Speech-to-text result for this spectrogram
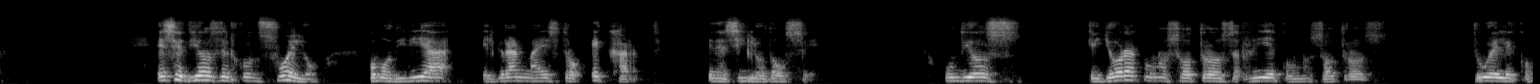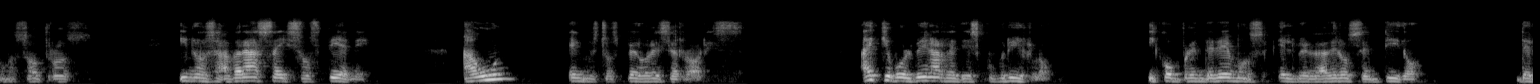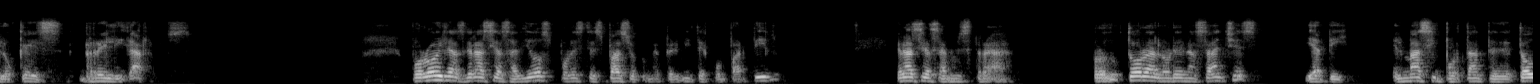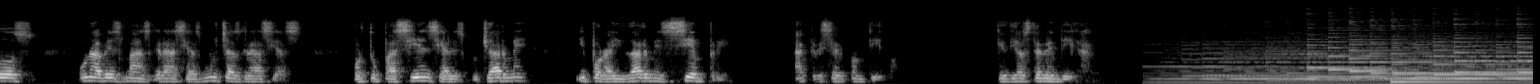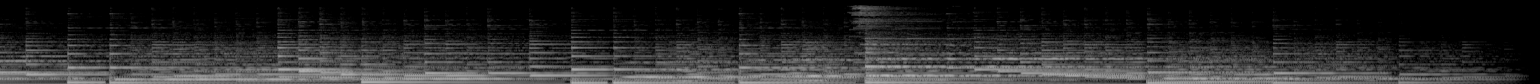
ese Dios del consuelo, como diría el gran maestro Eckhart en el siglo XII. Un Dios que llora con nosotros, ríe con nosotros, duele con nosotros y nos abraza y sostiene, aún en nuestros peores errores. Hay que volver a redescubrirlo y comprenderemos el verdadero sentido de lo que es religarnos. Por hoy las gracias a Dios por este espacio que me permite compartir. Gracias a nuestra productora Lorena Sánchez y a ti, el más importante de todos. Una vez más, gracias, muchas gracias por tu paciencia al escucharme y por ayudarme siempre a crecer contigo. Que Dios te bendiga.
